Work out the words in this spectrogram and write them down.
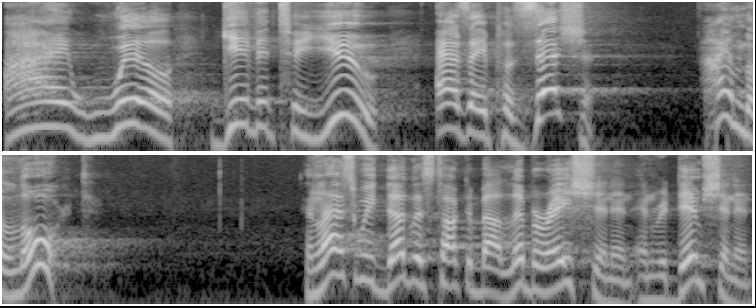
I will give it to you as a possession. I am the Lord. And last week, Douglas talked about liberation and, and redemption. And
